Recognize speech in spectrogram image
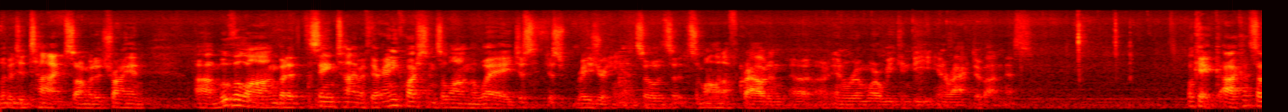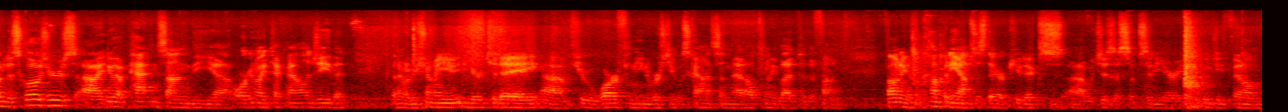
limited time, so I'm going to try and uh, move along, but at the same time, if there are any questions along the way, just, just raise your hand. So it's a small enough crowd in, uh, in a room where we can be interactive on this. Okay, uh, some disclosures. I do have patents on the uh, organoid technology that that I'm going to be showing you here today um, through WARF and the University of Wisconsin. That ultimately led to the founding of the company, Opsis Therapeutics, uh, which is a subsidiary of Fujifilm,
